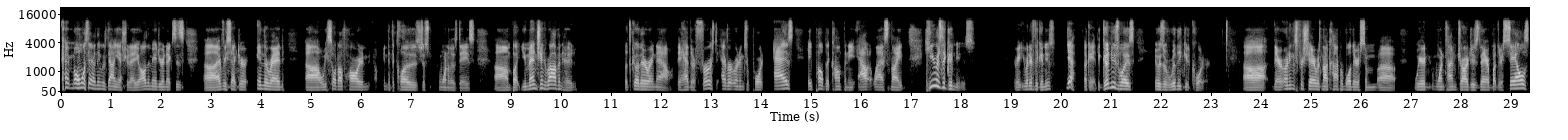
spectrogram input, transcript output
Almost everything was down yesterday. All the major indexes, uh, every sector in the red. Uh, we sold off hard into the close, just one of those days. Um, but you mentioned Robinhood. Let's go there right now. They had their first ever earnings report as a public company out last night. Here's the good news. Right, you ready for the good news? Yeah. Okay. The good news was it was a really good quarter. Uh, their earnings per share was not comparable. There were some uh, weird one-time charges there, but their sales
